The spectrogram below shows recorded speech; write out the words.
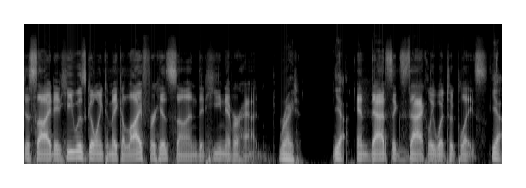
decided he was going to make a life for his son that he never had Right. Yeah. And that's exactly what took place Yeah.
